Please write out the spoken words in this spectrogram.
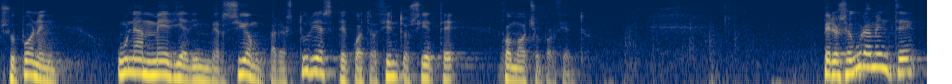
suponen una media de inversión para Asturias de 407,8%. Pero seguramente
